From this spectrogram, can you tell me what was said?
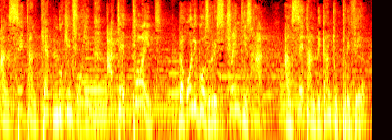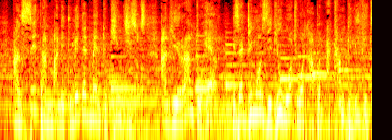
and satan kept looking for him. At a point the holy ghost restrained his hand and satan began to prevail. And satan manipulated men to kill jesus. And he ran to hell. He said demons did you watch what happened? I can't believe it.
